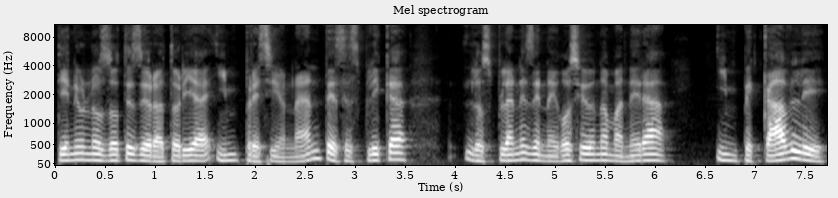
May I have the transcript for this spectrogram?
tiene unos dotes de oratoria impresionantes, explica los planes de negocio de una manera impecable.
